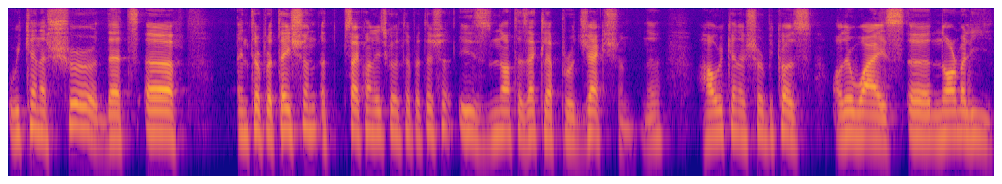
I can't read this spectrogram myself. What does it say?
we can assure that uh, interpretation, a psychoanalytical interpretation, is not exactly a projection. no? How we can assure because otherwise, uh, normally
